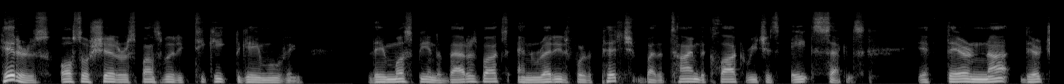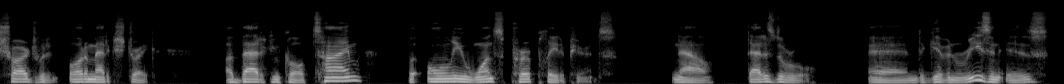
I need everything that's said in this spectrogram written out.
Hitters also share the responsibility to keep the game moving. They must be in the batter's box and ready for the pitch by the time the clock reaches eight seconds. If they're not, they're charged with an automatic strike. A batter can call time, but only once per plate appearance. Now, that is the rule. And the given reason is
